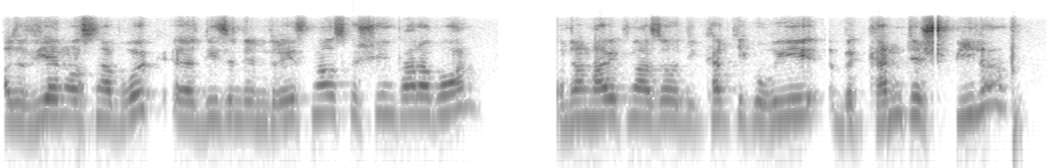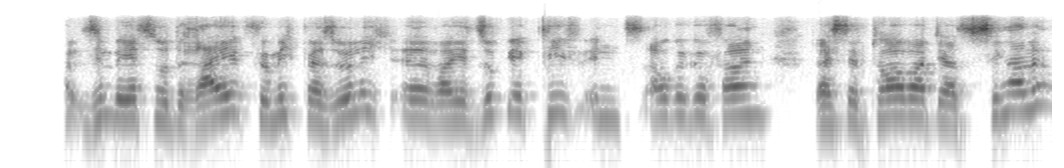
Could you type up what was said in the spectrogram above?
Also wir in Osnabrück, äh, die sind in Dresden ausgeschieden, Paderborn. Und dann habe ich mal so die Kategorie bekannte Spieler. Da sind mir jetzt nur drei für mich persönlich, äh, war jetzt subjektiv ins Auge gefallen. Da ist der Torwart der Singerle,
